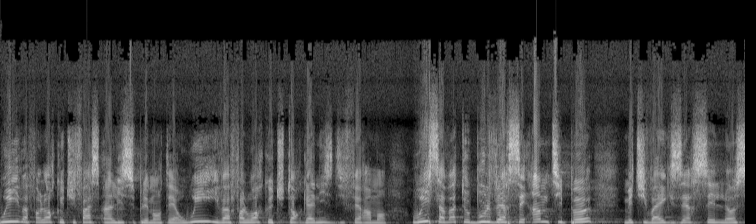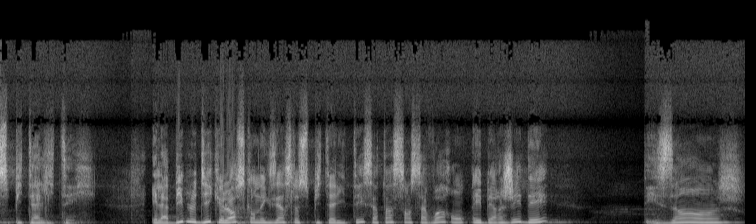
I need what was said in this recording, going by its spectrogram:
Oui, il va falloir que tu fasses un lit supplémentaire. Oui, il va falloir que tu t'organises différemment. Oui, ça va te bouleverser un petit peu, mais tu vas exercer l'hospitalité. Et la Bible dit que lorsqu'on exerce l'hospitalité, certains sans savoir ont hébergé des, des anges.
